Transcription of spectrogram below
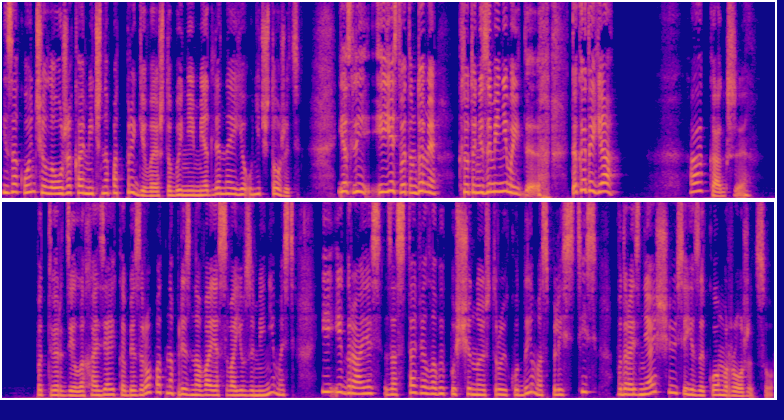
и закончила, уже комично подпрыгивая, чтобы немедленно ее уничтожить. Если и есть в этом доме кто-то незаменимый, так это я!» «А как же!» — подтвердила хозяйка, безропотно признавая свою заменимость и, играясь, заставила выпущенную струйку дыма сплестись в дразнящуюся языком рожицу.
